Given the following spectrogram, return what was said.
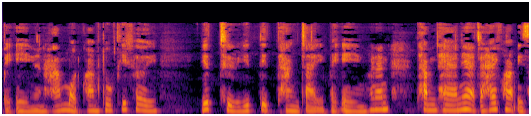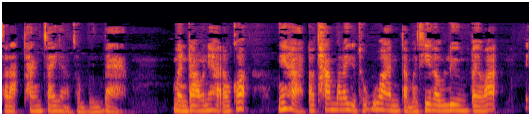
ไปเองนะคะหมดความทุกข์ที่เคยยึดถือยึดติดทางใจไปเอง เพราะนั้นทำแท้เนี่ยจะให้ความอิสระทางใจอย่างสมบูรณ์แบบ เหมือนเราเนี่ยค่ะเราก็ นี่ค่ะ เราทำอะไรอยู่ทุกวัน แต่บางทีเราลืมไปว่า เอ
